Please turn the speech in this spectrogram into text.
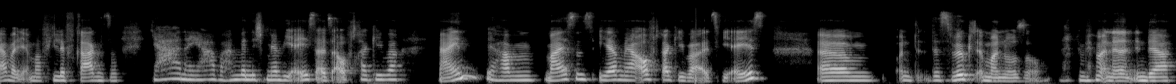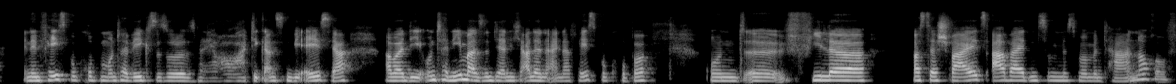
ja, weil ja immer viele fragen so, ja, naja, aber haben wir nicht mehr VAs als Auftraggeber? Nein, wir haben meistens eher mehr Auftraggeber als VAs. Ähm, und das wirkt immer nur so. Wenn man in der in den Facebook-Gruppen unterwegs ist, oder dass man ja, oh, die ganzen VAs, ja. Aber die Unternehmer sind ja nicht alle in einer Facebook-Gruppe. Und äh, viele aus der Schweiz arbeiten zumindest momentan noch auf,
